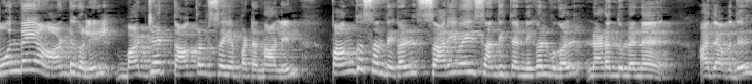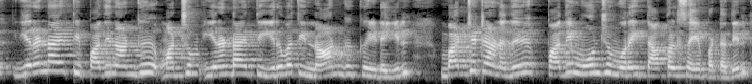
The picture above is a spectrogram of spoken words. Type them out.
முந்தைய ஆண்டுகளில் பட்ஜெட் தாக்கல் செய்யப்பட்ட நாளில் பங்கு சந்தைகள் சரிவை சந்தித்த நிகழ்வுகள் நடந்துள்ளன. அதாவது இரண்டாயிரத்தி பதினான்கு மற்றும் இரண்டாயிரத்தி இருபத்தி நான்குக்கு இடையில் பட்ஜெட்டானது பதிமூன்று முறை தாக்கல் செய்யப்பட்டதில்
